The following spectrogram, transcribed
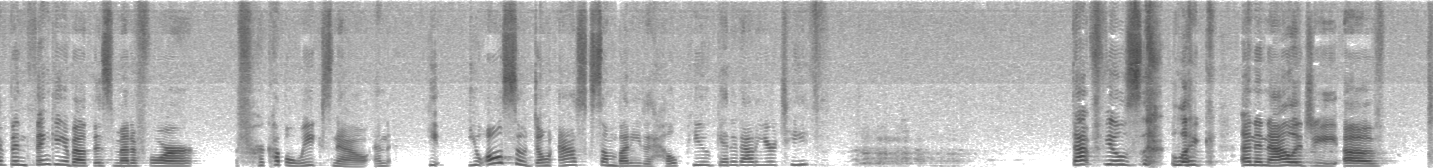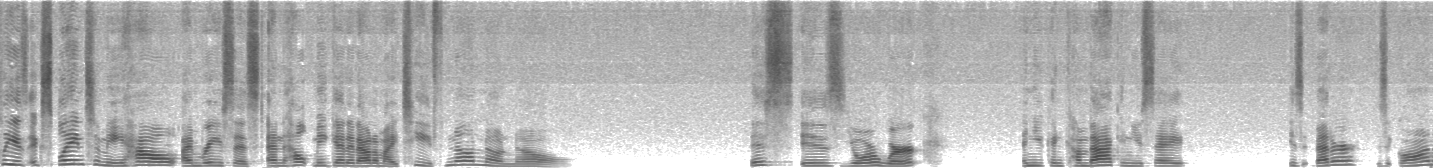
I've been thinking about this metaphor for a couple weeks now, and he, you also don't ask somebody to help you get it out of your teeth. that feels like an analogy of please explain to me how I'm racist and help me get it out of my teeth. No, no, no. This is your work, and you can come back and you say, Is it better? Is it gone?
